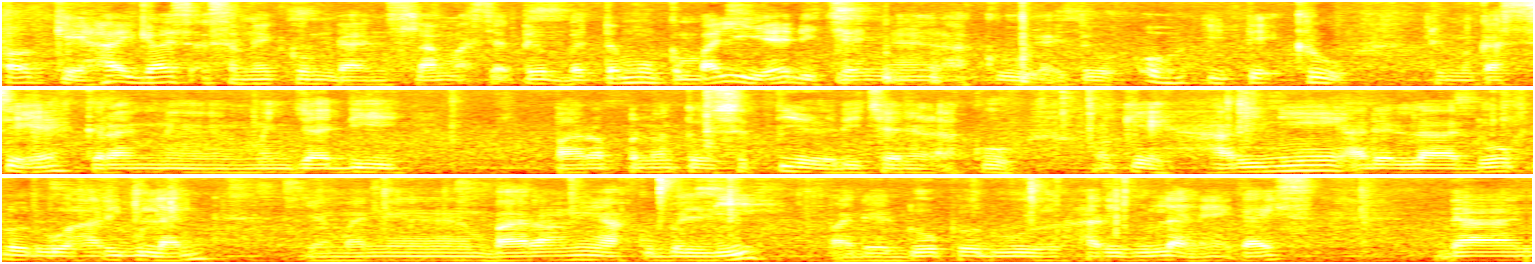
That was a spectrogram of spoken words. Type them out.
Okay, hi guys, Assalamualaikum dan selamat sejahtera bertemu kembali eh di channel aku iaitu Oh Itik Crew. Terima kasih eh kerana menjadi para penonton setia di channel aku. Okay, hari ni adalah 22 hari bulan yang mana barang ni aku beli pada 22 hari bulan eh guys. Dan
